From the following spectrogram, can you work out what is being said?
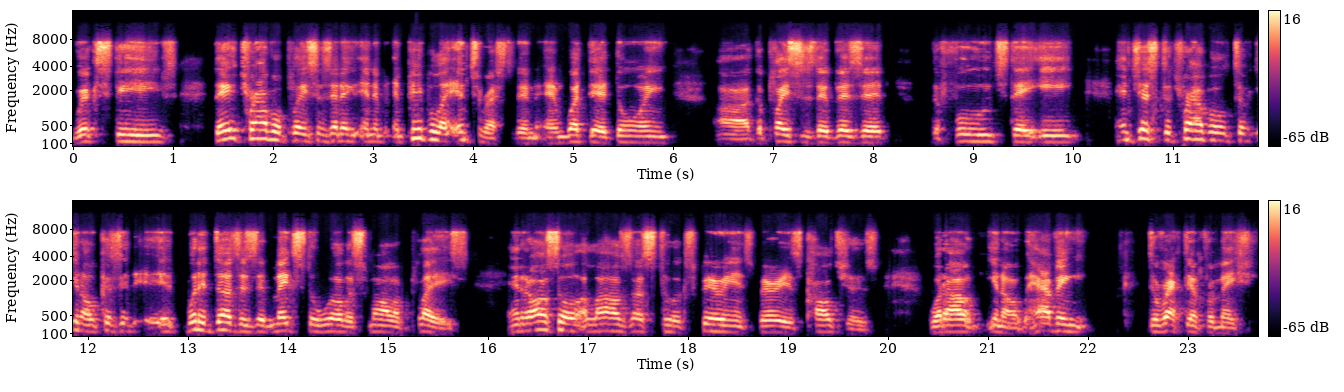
Rick Steves. They travel places and, and, and people are interested in, in what they're doing, uh, the places they visit, the foods they eat, and just to travel to, you know, because it, it, what it does is it makes the world a smaller place. And it also allows us to experience various cultures without, you know, having direct information.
